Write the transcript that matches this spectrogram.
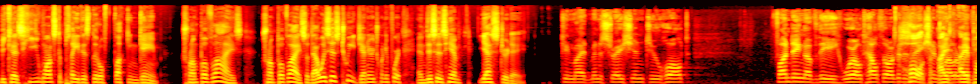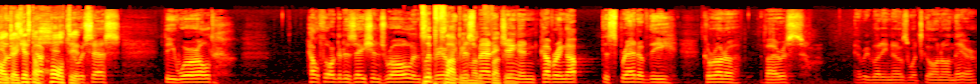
because he wants to play this little fucking game. Trump of lies. Trump of lies. So that was his tweet January 24th and this is him yesterday. My administration to halt funding of the World Health Organization. I- a I apologize. has to halt to it. assess the World Health Organization's role in severely mismanaging and covering up the spread of the coronavirus. Everybody knows what's going on there.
